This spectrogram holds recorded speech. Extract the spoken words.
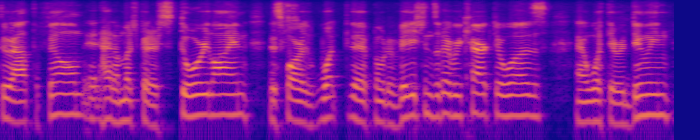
throughout the film. It had a much better storyline as far as what the motivations of every character was and what they were doing.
